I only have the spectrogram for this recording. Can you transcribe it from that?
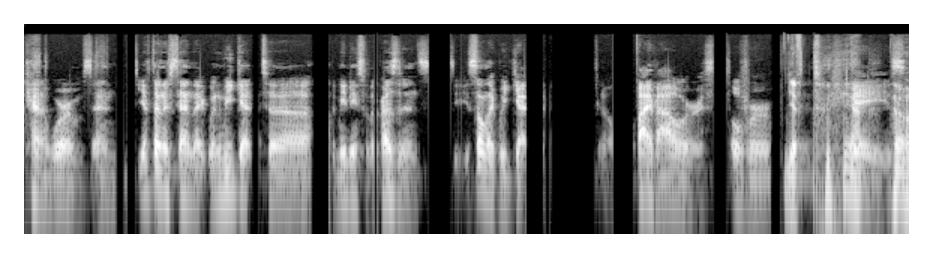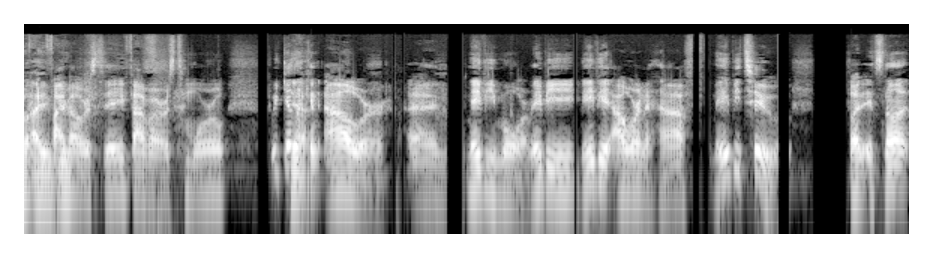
kind of worms. And you have to understand that when we get to the meetings with the presidents, it's not like we get you know five hours over yep. yeah. days. No, like five hours today, five hours tomorrow. We get yeah. like an hour and maybe more, maybe maybe an hour and a half, maybe two, but it's not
